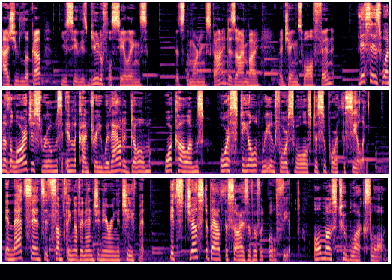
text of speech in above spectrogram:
As you look up, you see these beautiful ceilings. It's the morning sky, designed by uh, James Wall Finn. This is one of the largest rooms in the country without a dome or columns or steel reinforced walls to support the ceiling. In that sense, it's something of an engineering achievement. It's just about the size of a football field, almost two blocks long.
